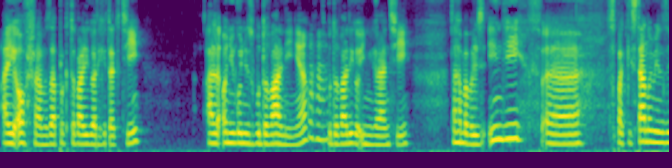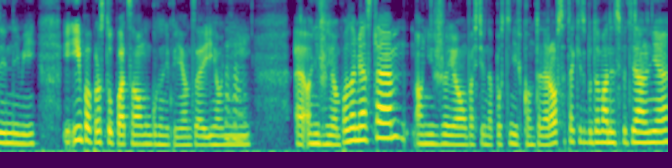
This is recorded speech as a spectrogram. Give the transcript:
a i owszem, zaprojektowali go architekci, ale oni go nie zbudowali, nie? Mhm. Zbudowali go imigranci. Tam chyba byli z Indii, z, e, z Pakistanu między innymi i im po prostu płacą głównie pieniądze i oni, Mhm. e, oni żyją poza miastem, oni żyją właściwie na pustyni w kontenerowce taki zbudowany specjalnie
